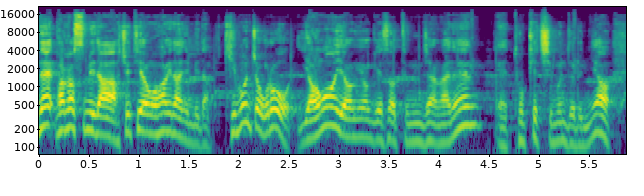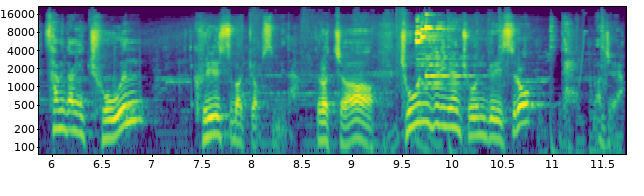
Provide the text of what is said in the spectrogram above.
네, 반갑습니다. GT 영어 황희단입니다. 기본적으로 영어 영역에서 등장하는 예, 독해 지문들은요, 상당히 좋은 글일 수밖에 없습니다. 그렇죠. 좋은 글이면 좋은 글일수록, 네, 맞아요.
